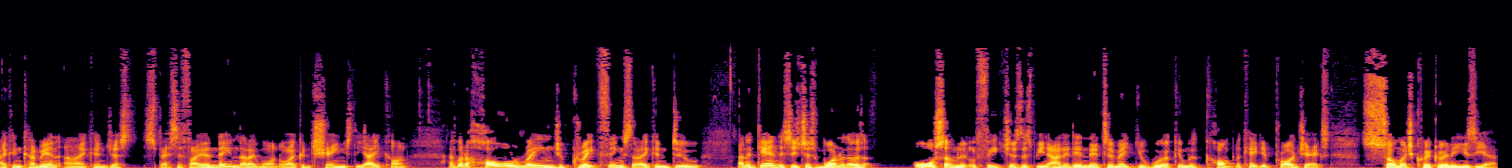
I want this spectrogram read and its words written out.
I can come in and I can just specify a name that I want, or I can change the icon. I've got a whole range of great things that I can do. And again, this is just one of those awesome little features that's been added in there to make you working with complicated projects so much quicker and easier.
